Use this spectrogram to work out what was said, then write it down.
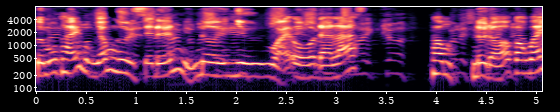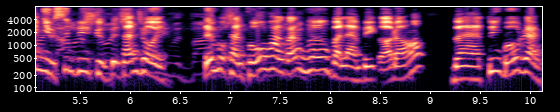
Tôi muốn thấy một nhóm người sẽ đến những nơi như ngoại ô Dallas. Không, nơi đó có quá nhiều sinh viên trường kinh thánh rồi. Đến một thành phố hoang vắng hơn và làm việc ở đó và tuyên bố rằng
